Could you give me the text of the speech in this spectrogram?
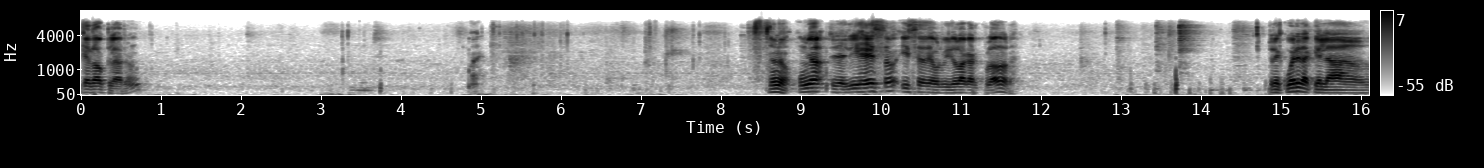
quedado claro, ¿no? No, no, una, le dije eso y se le olvidó la calculadora. Recuerda que la,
